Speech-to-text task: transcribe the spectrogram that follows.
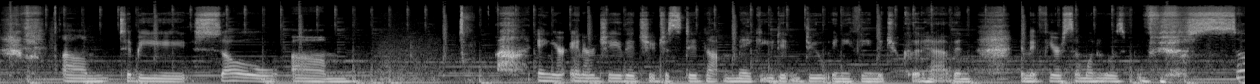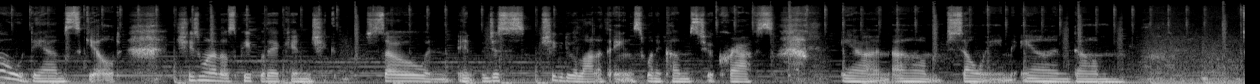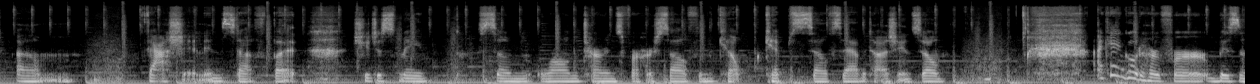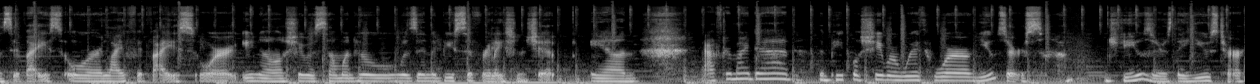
um, to be so um, in your energy that you just did not make it. You didn't do anything that you could have. And and if you're someone who is so damn skilled, she's one of those people that can she sew and, and just she could do a lot of things when it comes to crafts and um, sewing and um, um, fashion and stuff, but she just made some wrong turns for herself and kept kept self sabotaging. So I can't go to her for business advice or life advice, or, you know, she was someone who was in abusive relationship. And after my dad, the people she were with were users. Users, they used her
